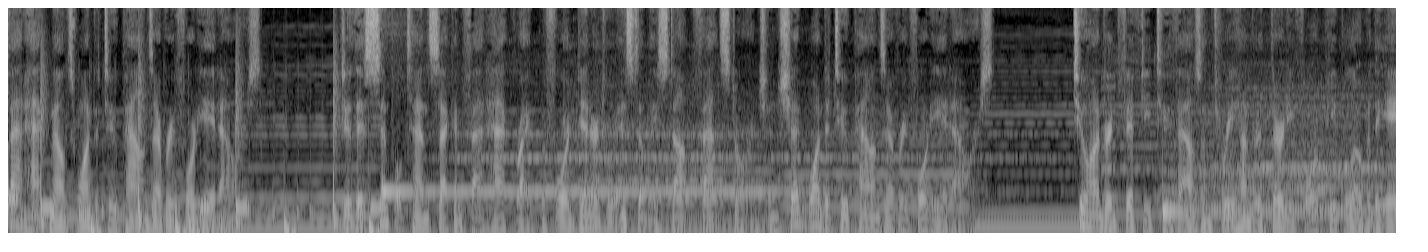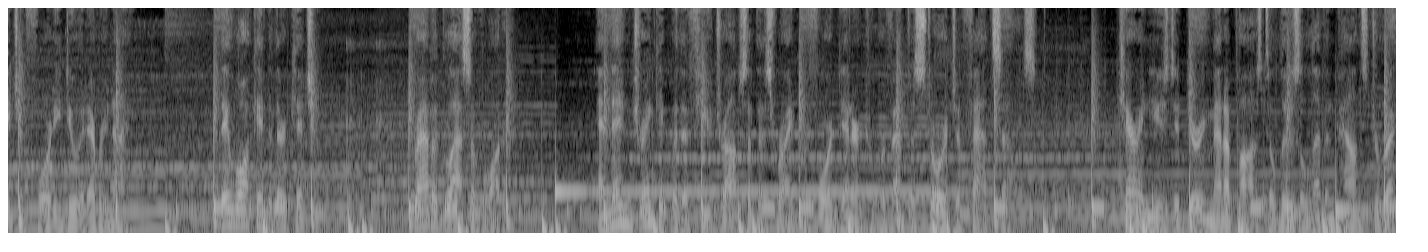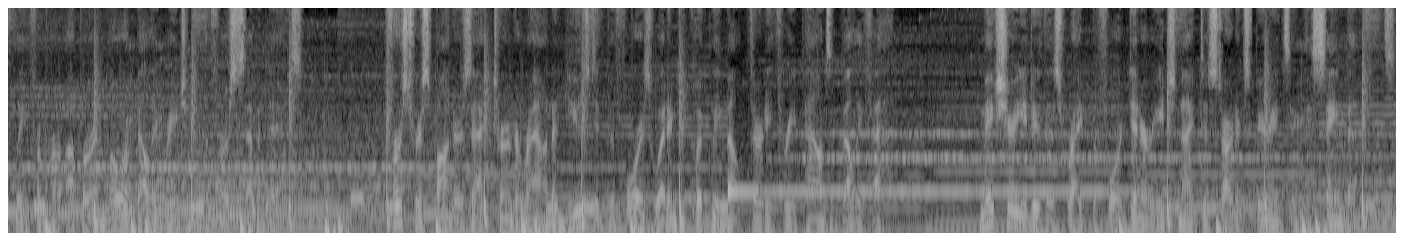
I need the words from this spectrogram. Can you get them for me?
Fat hack melts 1 to 2 pounds every 48 hours. Do this simple 10 second fat hack right before dinner to instantly stop fat storage and shed 1 to 2 pounds every 48 hours. 252,334 people over the age of 40 do it every night. They walk into their kitchen, grab a glass of water, and then drink it with a few drops of this right before dinner to prevent the storage of fat cells. Karen used it during menopause to lose 11 pounds directly from her upper and lower belly region in the first seven days. First responder Zach turned around and used it before his wedding to quickly melt 33 pounds of belly fat. Make sure you do this right before dinner each night to start experiencing these same benefits.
